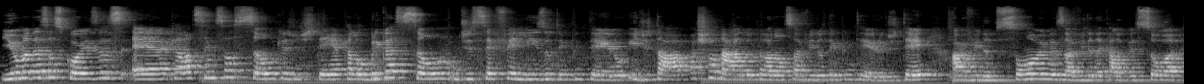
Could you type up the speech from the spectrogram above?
E uma dessas coisas é aquela sensação que a gente tem, aquela obrigação de ser feliz o tempo inteiro e de estar tá apaixonado pela nossa vida o tempo inteiro, de ter a vida dos sonhos, a vida daquela pessoa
